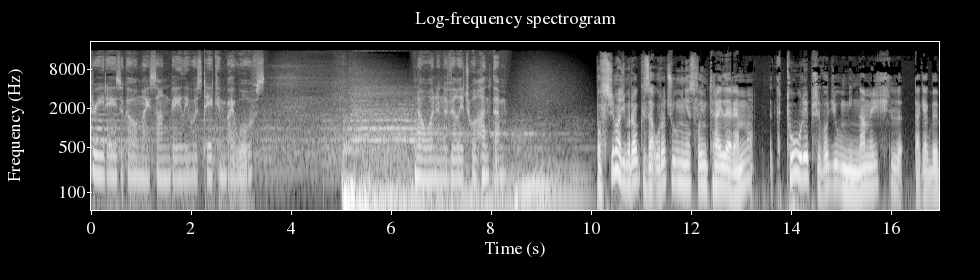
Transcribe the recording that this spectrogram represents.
three days ago my son Bailey was taken by wolves. No one in the village will hunt them. Powstrzymać mrok zauroczył mnie swoim trailerem, który przywodził mi na myśl, tak jakby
